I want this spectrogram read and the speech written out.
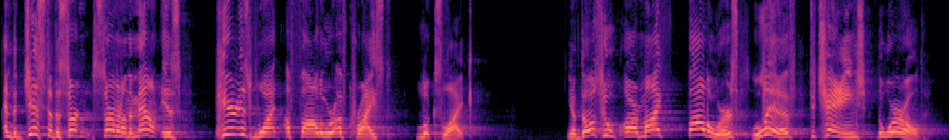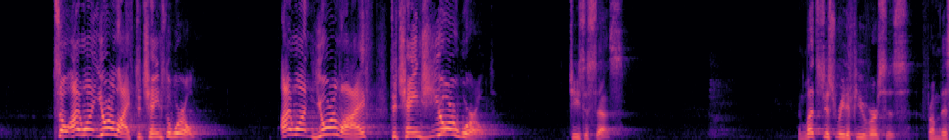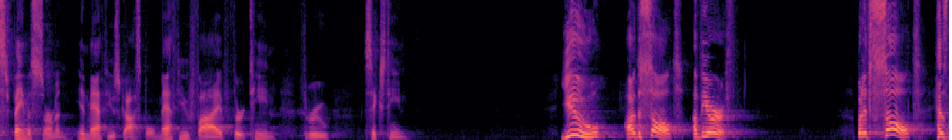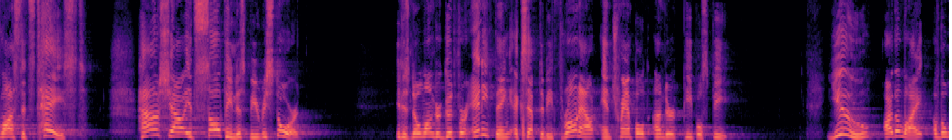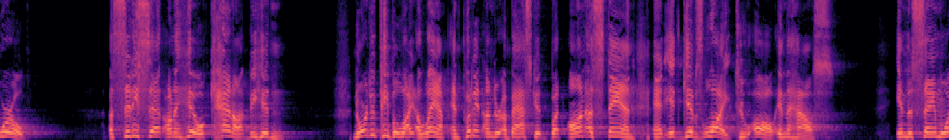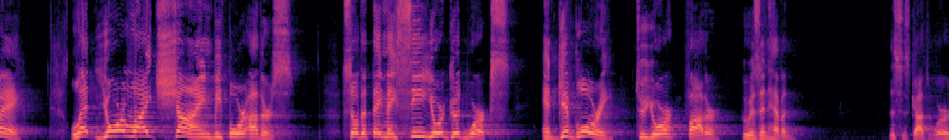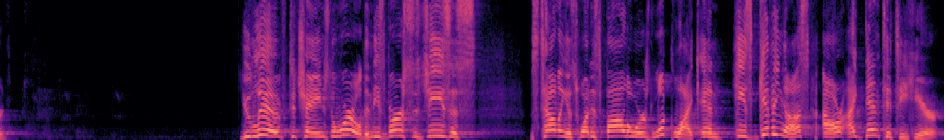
And the gist of the Sermon on the Mount is here is what a follower of Christ looks like. You know, those who are my followers live to change the world. So I want your life to change the world. I want your life to change your world, Jesus says. And let's just read a few verses from this famous sermon in Matthew's Gospel, Matthew 5 13 through 16. You are the salt of the earth. But if salt has lost its taste, how shall its saltiness be restored? It is no longer good for anything except to be thrown out and trampled under people's feet. You are the light of the world. A city set on a hill cannot be hidden. Nor do people light a lamp and put it under a basket, but on a stand, and it gives light to all in the house. In the same way, let your light shine before others, so that they may see your good works and give glory to your Father who is in heaven. This is God's word. You live to change the world. In these verses, Jesus is telling us what his followers look like, and he's giving us our identity here.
